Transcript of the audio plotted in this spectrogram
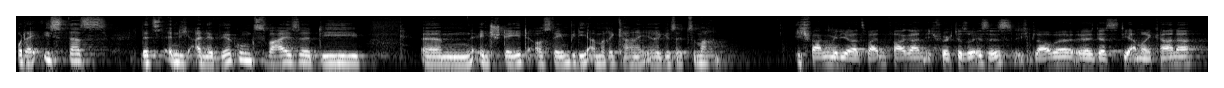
Oder ist das letztendlich eine Wirkungsweise, die ähm, entsteht aus dem, wie die Amerikaner ihre Gesetze machen? Ich fange mit Ihrer zweiten Frage an. Ich fürchte, so ist es. Ich glaube, äh, dass die Amerikaner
